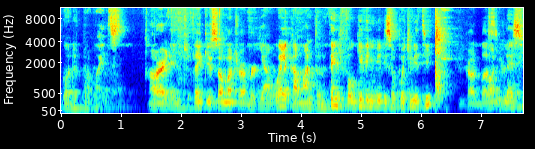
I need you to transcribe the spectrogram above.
God provides. All right. Thank you. Thank you so much, Robert. Yeah, welcome, Anton. Thank you for giving me this opportunity. God bless God you. bless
